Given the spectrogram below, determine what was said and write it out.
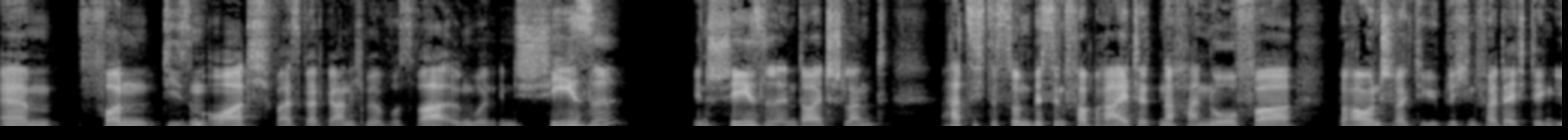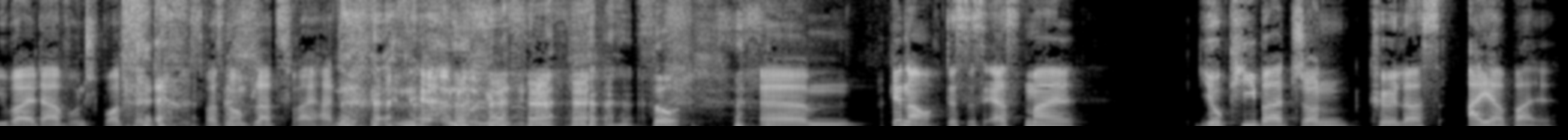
ähm, von diesem Ort, ich weiß gerade gar nicht mehr, wo es war, irgendwo in Schesel, in Schesel in Deutschland, hat sich das so ein bisschen verbreitet nach Hannover, Braunschweig, die üblichen Verdächtigen. Überall da, wo ein Sportzentrum ist, was noch einen Platz frei hatte in der, Universität. So, ähm, genau, das ist erstmal Jokiba John Köhlers Eierball.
